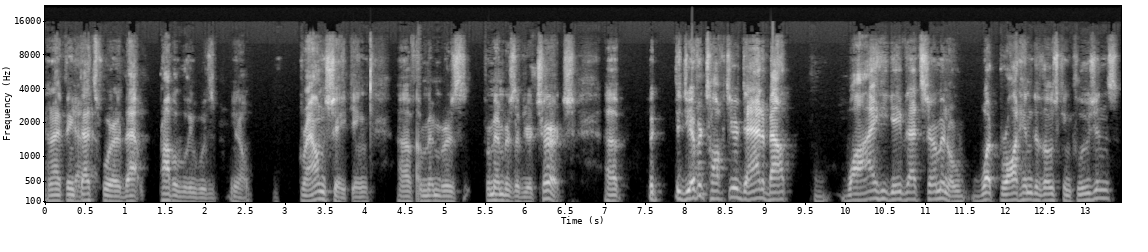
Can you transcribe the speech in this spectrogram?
and I think Yeah. that's where that probably was, you know, ground shaking uh, for members for members of your church. Uh, but did you ever talk to your dad about why he gave that sermon or what brought him to those conclusions?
